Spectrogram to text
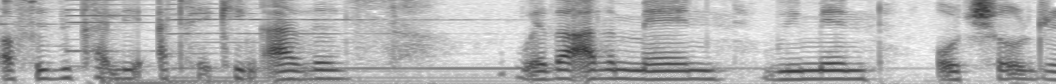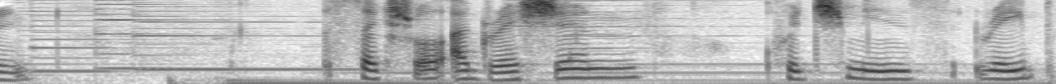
uh, physically attacking others, whether other men, women, or children. Sexual aggression, which means rape.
